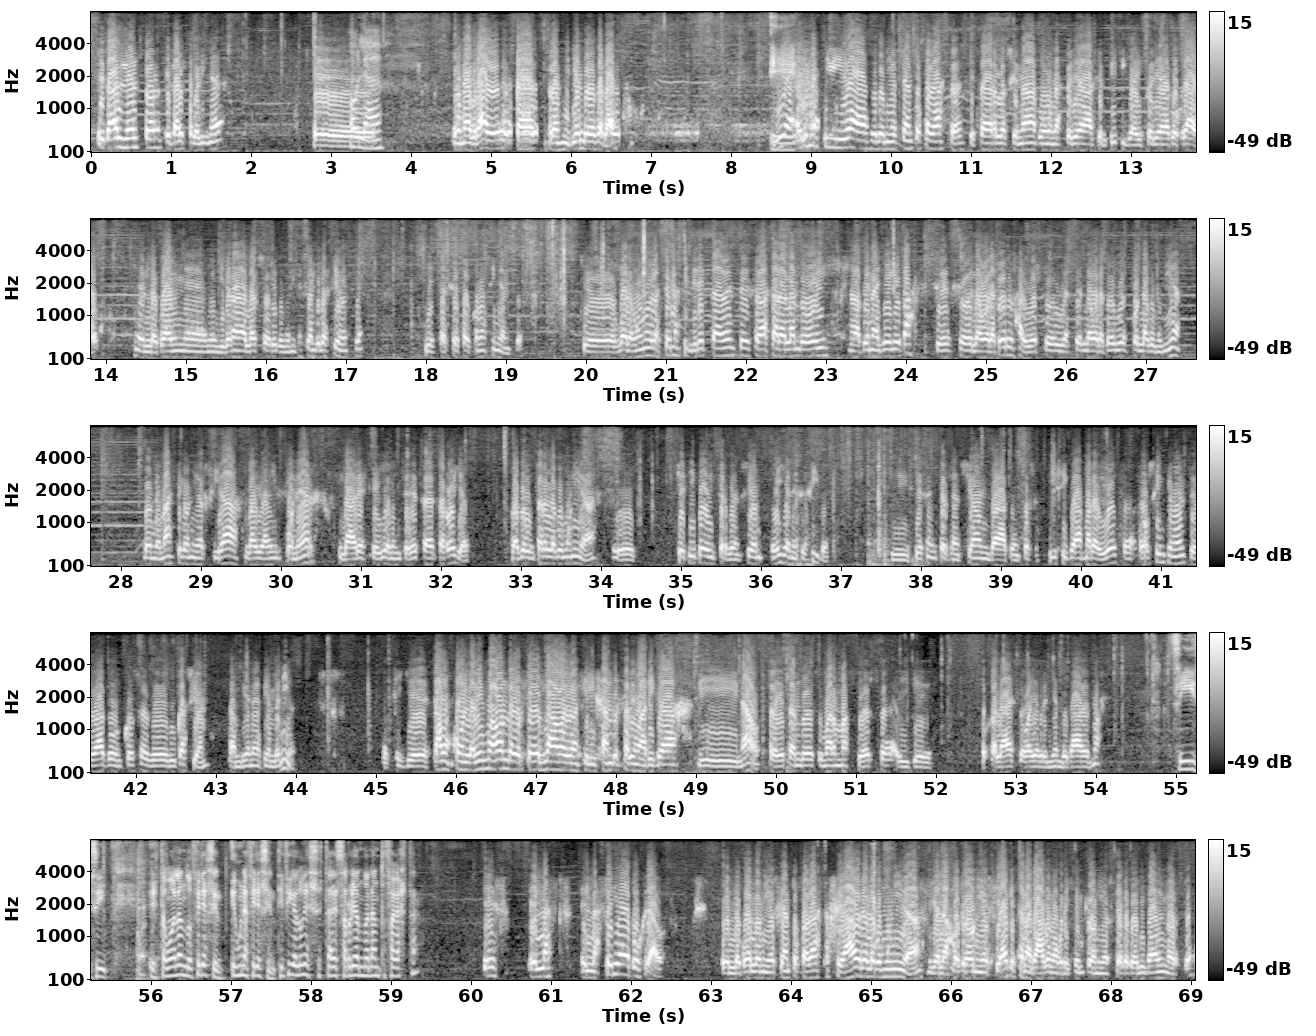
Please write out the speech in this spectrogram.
¿Qué tal, Nelson? ¿Qué tal, Carolina? Eh, hola. Un agrado estar transmitiendo desde acá. Hay una actividad de la Universidad de Antofagasta que está relacionada con una feria científica y feria de posgrado, en la cual me, invitaron a hablar sobre comunicación de la ciencia y este acceso al conocimiento que bueno, uno de los temas que indirectamente se va a estar hablando hoy apenas llegue paz, que es sobre laboratorios, abierto de hacer laboratorios por la comunidad, donde más que la universidad vaya a imponer las áreas que a ella le interesa desarrollar, va a preguntar a la comunidad eh, qué tipo de intervención ella necesita. Y si esa intervención va con cosas físicas maravillosas o simplemente va con cosas de educación, también es bienvenida. Así que estamos con la misma onda por todos lados evangelizando esta temática y nada, tratando de sumar más fuerza y que ojalá esto vaya aprendiendo cada vez más. Sí, sí. Estamos hablando de feria ¿Es una feria científica lo que se está desarrollando en Antofagasta? Es en la, en la feria de posgrado, en la cual la Universidad de Antofagasta se abre a la comunidad y a las otras universidades que están acá, como por ejemplo la Universidad Católica del Norte,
